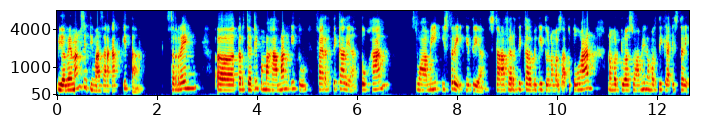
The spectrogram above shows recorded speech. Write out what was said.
Ya memang sih di masyarakat kita sering uh, terjadi pemahaman itu vertikal ya Tuhan suami istri gitu ya secara vertikal begitu nomor satu Tuhan nomor dua suami nomor tiga istri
